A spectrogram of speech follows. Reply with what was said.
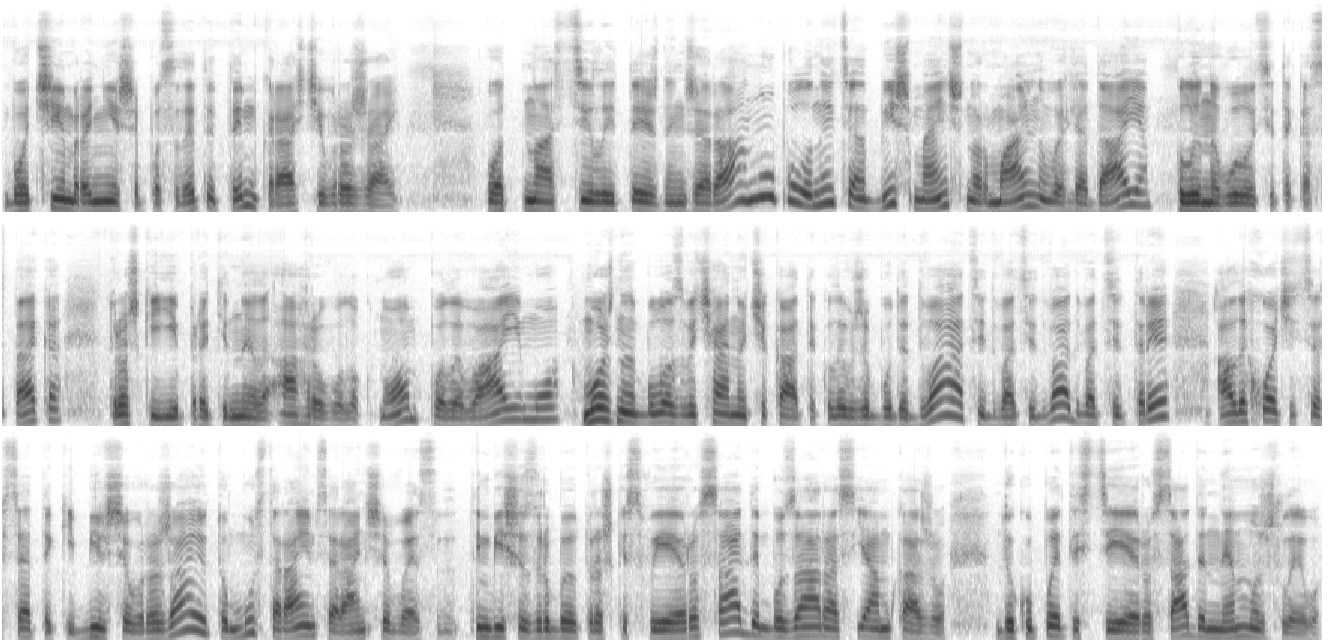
бо чим раніше посадити, тим кращий врожай. От нас цілий тиждень жара, ну полуниця більш-менш нормально виглядає. Коли на вулиці така спека, трошки її притінили агроволокном, поливаємо. Можна було, звичайно, чекати, коли вже буде 20, 22, 23, але хочеться все-таки більше врожаю, тому стараємося раніше висадити. Тим більше зробив трошки своєї розсади, бо зараз я вам кажу, докупити з цієї розсади неможливо.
